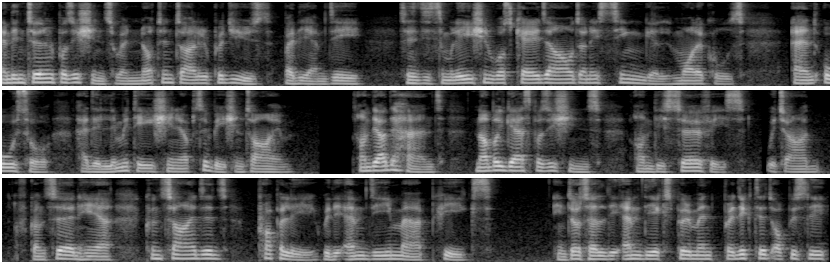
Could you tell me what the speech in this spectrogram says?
and internal positions were not entirely reproduced by the MD, since the simulation was carried out on a single molecules and also had a limitation in observation time. On the other hand, noble gas positions on the surface, which are of concern here, coincided properly with the MD map peaks. In total, the MD experiment predicted obviously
